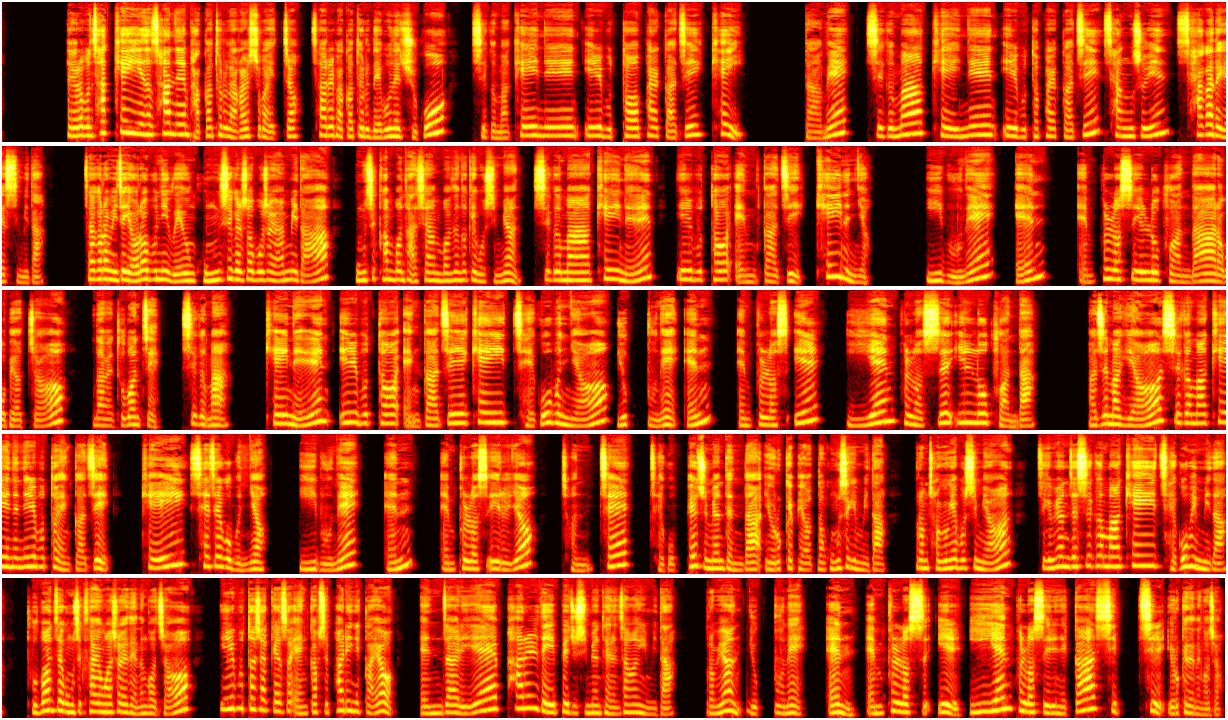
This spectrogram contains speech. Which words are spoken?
자, 여러분 4k에서 4는 바깥으로 나갈 수가 있죠. 4를 바깥으로 내보내주고 시그마 k는 1부터 8까지 k 그 다음에 시그마 k는 1부터 8까지 상수인 4가 되겠습니다. 자 그럼 이제 여러분이 외운 공식을 써보셔야 합니다. 공식 한번 다시 한번 생각해 보시면 시그마 k는 1부터 n까지 k는요. 2분의 n, n 플러스 1로 구한다 라고 배웠죠. 그 다음에 두 번째 시그마 k는 1부터 n까지 k 제곱은요. 6분의 n, n 플러스 1, 2n 플러스 1로 구한다. 마지막이요. 시그마 k는 1부터 n까지 k 세제곱은요. 2분의 n, n 플러스 1을요. 전체 제곱해주면 된다. 이렇게 배웠던 공식입니다. 그럼 적용해 보시면 지금 현재 시그마 k 제곱입니다. 두 번째 공식 사용하셔야 되는 거죠. 1부터 시작해서 n 값이 8이니까요. n 자리에 8을 대입해 주시면 되는 상황입니다. 그러면 6분의 n, n 플러스 1, 2n 플러스 1이니까 17 이렇게 되는 거죠.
